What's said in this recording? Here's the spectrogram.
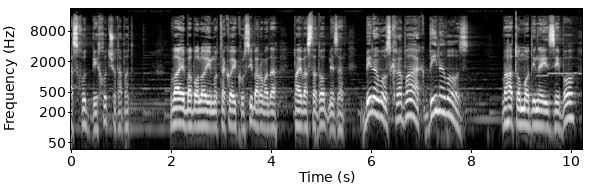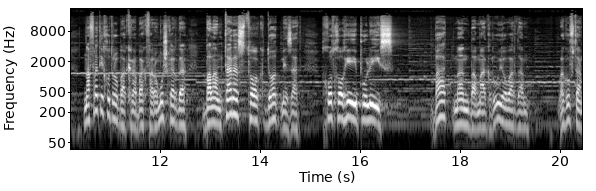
аз худ бехуд шуда буд вай ба болои муттакои курсӣ баромада пайваста дод мезад. Бинавоз крабак бинавоз! Ва ҳатто модинаи зебо нафрати худро ба крабак фаромӯш карда баландтар аз ток дод мезад. Худхоҳии пулис. Баъд ман ба маг рӯй овардам ва гуфтам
